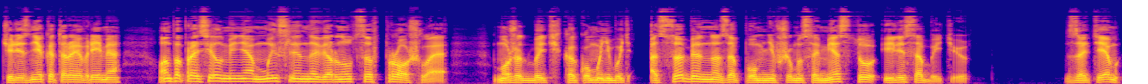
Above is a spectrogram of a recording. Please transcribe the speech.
Через некоторое время он попросил меня мысленно вернуться в прошлое, может быть, какому-нибудь особенно запомнившемуся месту или событию. Затем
